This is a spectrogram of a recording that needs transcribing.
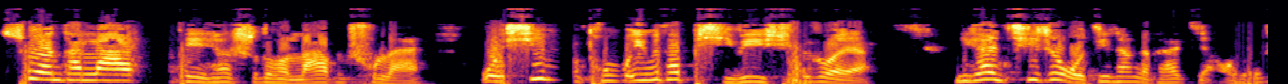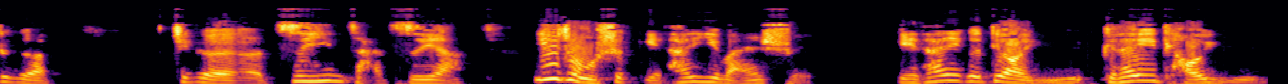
虽然他拉便像石头拉不出来，我希望通过，因为他脾胃虚弱呀。你看，其实我经常给他讲，我说这个这个滋阴咋滋呀？一种是给他一碗水。给他一个钓鱼，给他一条鱼。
